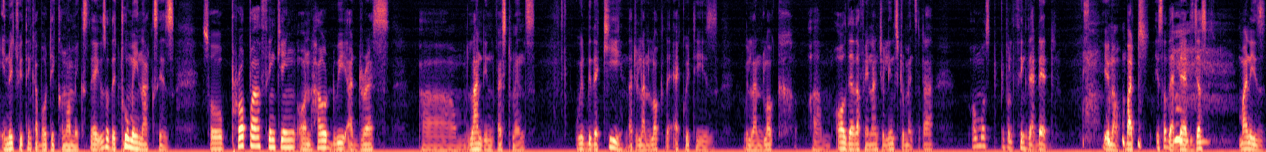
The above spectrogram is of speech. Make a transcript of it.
in which we think about economics. They- Those are the two main axes. So proper thinking on how do we address um, land investments will be the key that will unlock the equities, will unlock um, all the other financial instruments that are almost people think they're dead, you know, but it's not that dead. It's just money is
